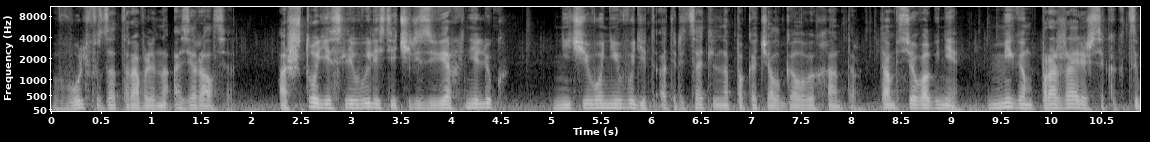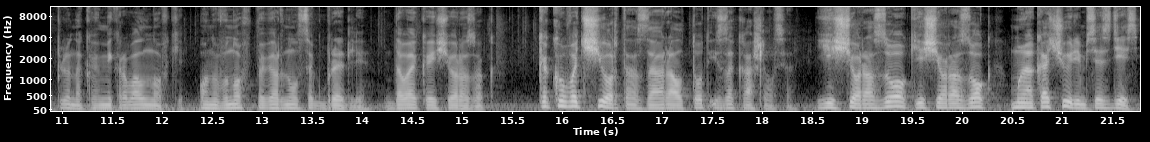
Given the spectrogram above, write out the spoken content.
Вульф затравленно озирался. А что, если вылезти через верхний люк? Ничего не выйдет, отрицательно покачал головой Хантер. Там все в огне. Мигом прожаришься, как цыпленок в микроволновке. Он вновь повернулся к Брэдли. Давай-ка еще разок. «Какого черта?» – заорал тот и закашлялся. «Еще разок, еще разок, мы окочуримся здесь.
